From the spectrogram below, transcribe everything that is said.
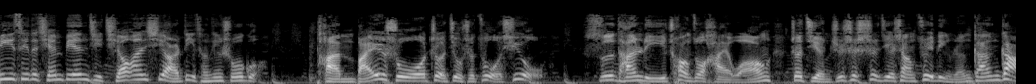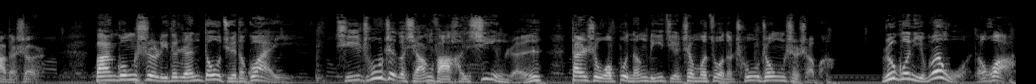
DC 的前编辑乔安希尔蒂曾经说过：“坦白说，这就是作秀。斯坦李创作《海王》，这简直是世界上最令人尴尬的事儿。办公室里的人都觉得怪异。起初这个想法很吸引人，但是我不能理解这么做的初衷是什么。如果你问我的话，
